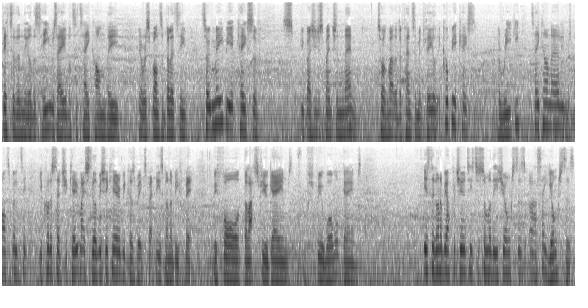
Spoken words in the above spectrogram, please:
fitter than the others, he was able to take on the you know, responsibility. So it may be a case of, as you just mentioned, then talking about the defensive midfield, it could be a case. Origi taking on early responsibility. You could have said Shaqiri. It might still be Shaqiri because we expect he's going to be fit before the last few games, few warm-up games is there going to be opportunities to some of these youngsters? I say youngsters,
